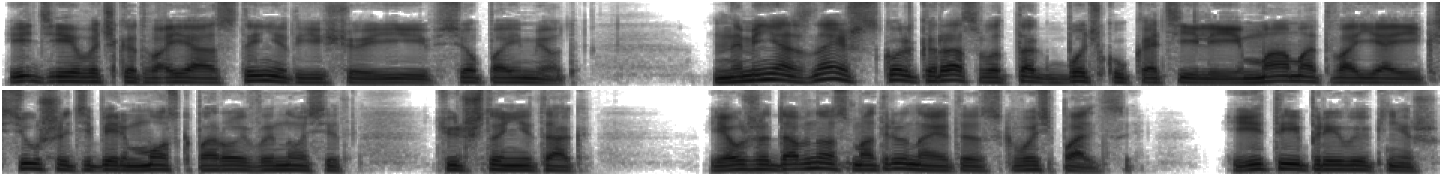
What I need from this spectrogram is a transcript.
И девочка твоя остынет еще и все поймет. На меня знаешь, сколько раз вот так бочку катили, и мама твоя, и Ксюша теперь мозг порой выносит. Чуть что не так. Я уже давно смотрю на это сквозь пальцы. И ты привыкнешь.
